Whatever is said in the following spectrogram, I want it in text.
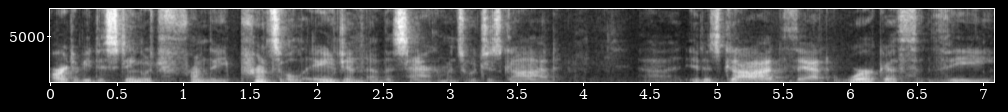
are to be distinguished from the principal agent of the sacraments, which is God. Uh, it is God that worketh the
